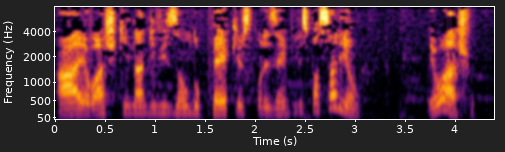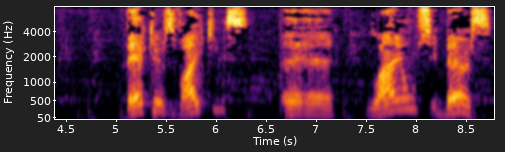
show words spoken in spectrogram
Ah, eu acho que na divisão do Packers, por exemplo, eles passariam. Eu acho. Packers, Vikings, é, Lions e Bears.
